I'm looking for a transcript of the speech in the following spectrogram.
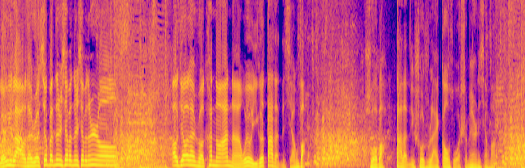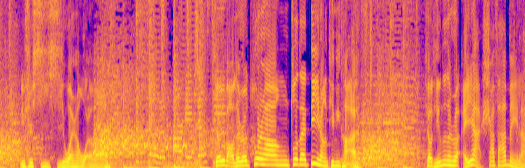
梁玉拉我，他说小板凳小板凳小板凳哦。傲娇他说看到阿南，我有一个大胆的想法，说吧，大胆的说出来，告诉我什么样的想法？你是喜喜欢上我了吗？小雨宝他说坐上坐在地上听你侃。小婷子他说哎呀沙发没了。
